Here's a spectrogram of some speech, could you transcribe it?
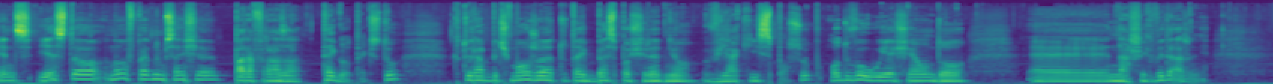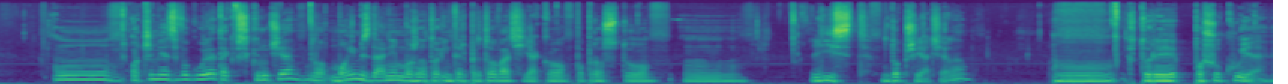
Więc jest to, no, w pewnym sensie parafraza tego tekstu, która być może tutaj bezpośrednio w jakiś sposób odwołuje się do e, naszych wydarzeń. Mm, o czym jest w ogóle, tak w skrócie? No, moim zdaniem można to interpretować jako po prostu mm, list do przyjaciela, mm, który poszukuje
